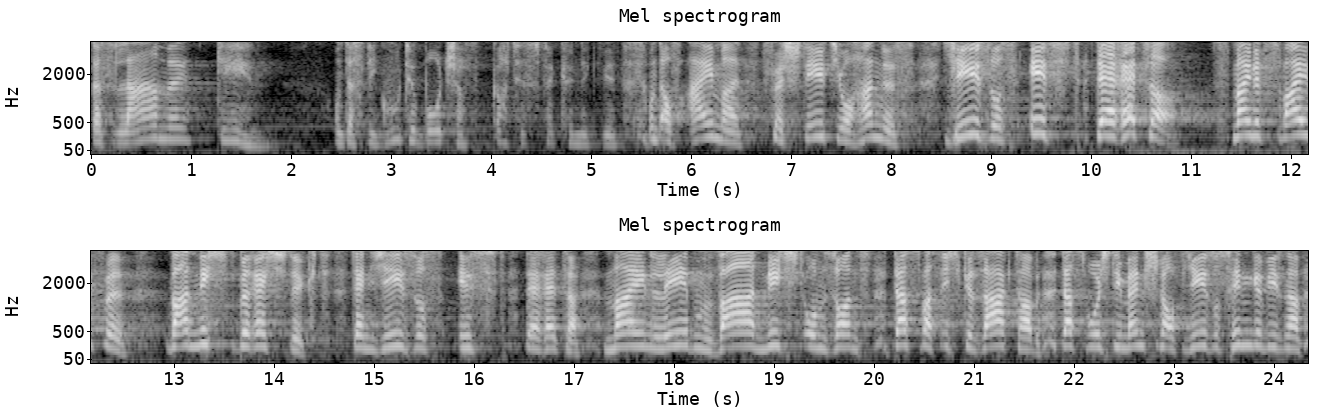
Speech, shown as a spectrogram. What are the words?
das Lahme gehen und dass die gute Botschaft Gottes verkündigt wird. Und auf einmal versteht Johannes, Jesus ist der Retter. Meine Zweifel waren nicht berechtigt, denn Jesus ist der Retter. Mein Leben war nicht umsonst. Das, was ich gesagt habe, das, wo ich die Menschen auf Jesus hingewiesen habe,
